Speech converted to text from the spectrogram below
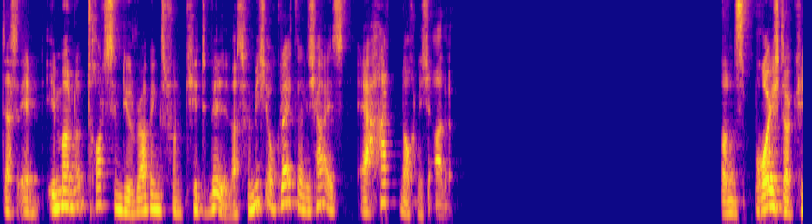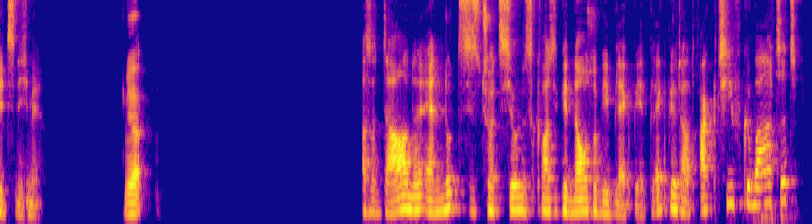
dass er immer noch trotzdem die Rubbings von Kid will, was für mich auch gleichzeitig heißt, er hat noch nicht alle. Sonst bräuchte er Kids nicht mehr. Ja. Also da, ne, er nutzt die Situation, ist quasi genauso wie Blackbeard. Blackbeard hat aktiv gewartet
